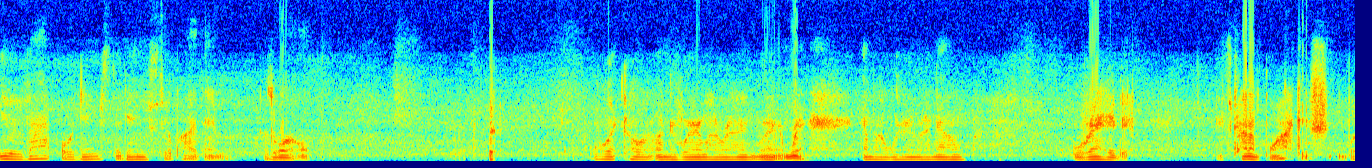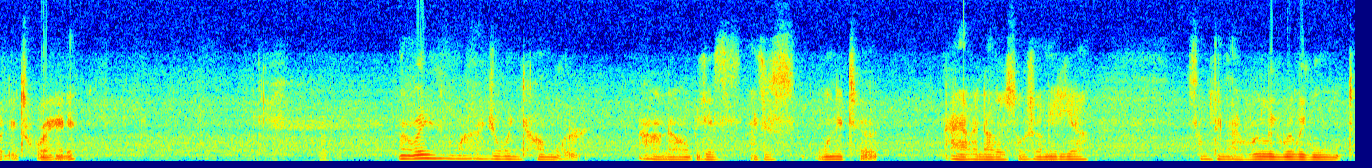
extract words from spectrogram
Either that or Gangsta Gangsta by them as well. What color underwear am I wearing? Am I wearing right now? Red. It's kind of blackish, but it's red. The reason why I joined Tumblr, I don't know, because I just wanted to have another social media. Something I really, really want.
